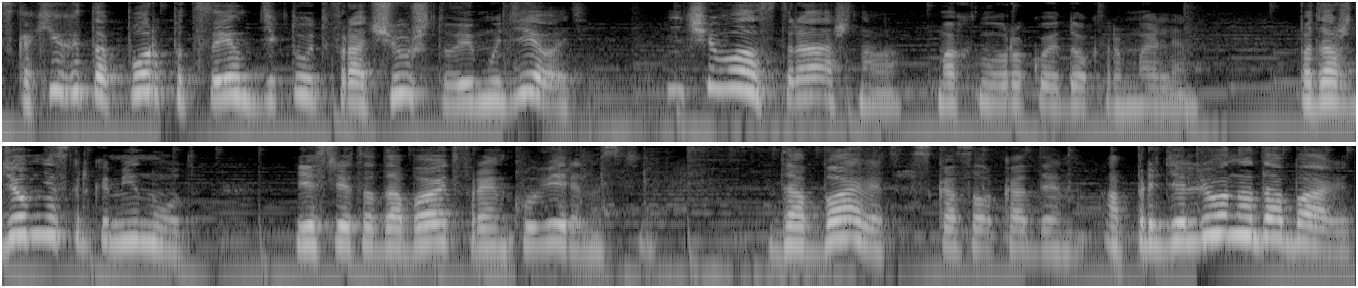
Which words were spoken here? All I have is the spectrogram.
«С каких это пор пациент диктует врачу, что ему делать?» «Ничего страшного», – махнул рукой доктор Меллин. «Подождем несколько минут, если это добавит Фрэнку уверенности». «Добавит», – сказал Каден. «Определенно добавит».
